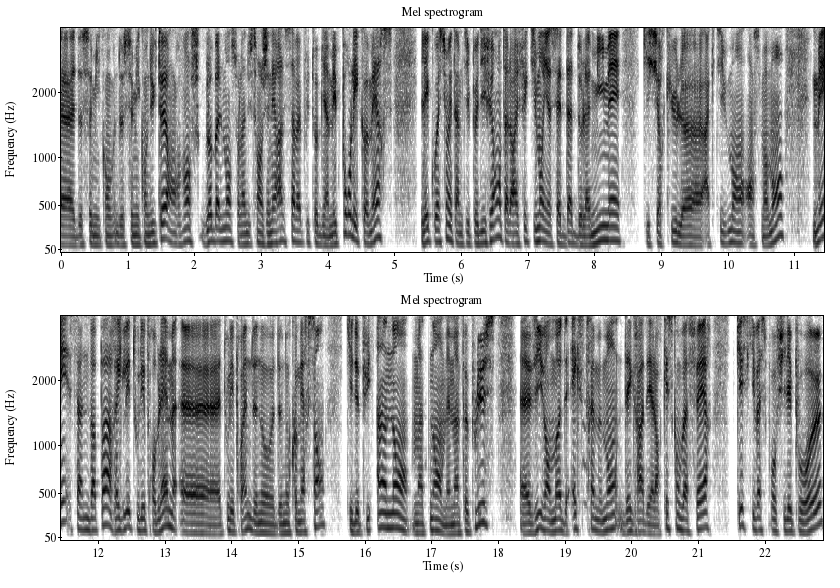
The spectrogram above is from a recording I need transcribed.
euh, de semi-conducteurs. En revanche, globalement, sur l'industrie en général, ça va plutôt bien. Mais pour les commerces, l'équation est un petit peu différente. Alors effectivement, il y a cette date de la mi-mai qui circule activement en ce moment, mais ça ne va pas régler tous les problèmes, tous les problèmes de nos, de nos commerçants qui, depuis un an maintenant, même un peu plus, vivent en mode extrêmement dégradé. Alors qu'est-ce qu'on va faire? Qu'est-ce qui va se profiler pour eux?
